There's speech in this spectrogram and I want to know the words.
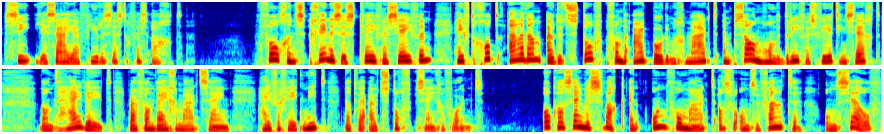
Zie Jesaja 64 vers 8. Volgens Genesis 2 vers 7 heeft God Adam uit het stof van de aardbodem gemaakt en Psalm 103 vers 14 zegt, want hij weet waarvan wij gemaakt zijn. Hij vergeet niet dat wij uit stof zijn gevormd. Ook al zijn we zwak en onvolmaakt als we onze vaten, onszelf,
